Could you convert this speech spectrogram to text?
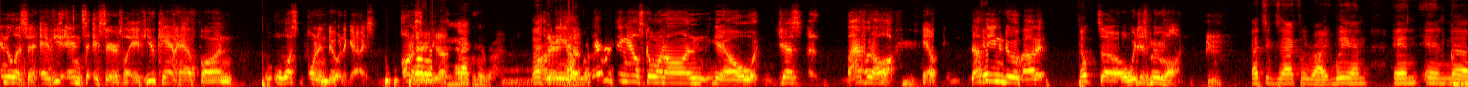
And listen, if you and t- seriously, if you can't have fun, what's the point in doing it, guys? Honestly, you that's exactly right. That's I mean, you with everything else going on, you know, just laugh it off. You know, nothing you can do about it. Nope. So we just move on. That's exactly right. We and and and uh,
